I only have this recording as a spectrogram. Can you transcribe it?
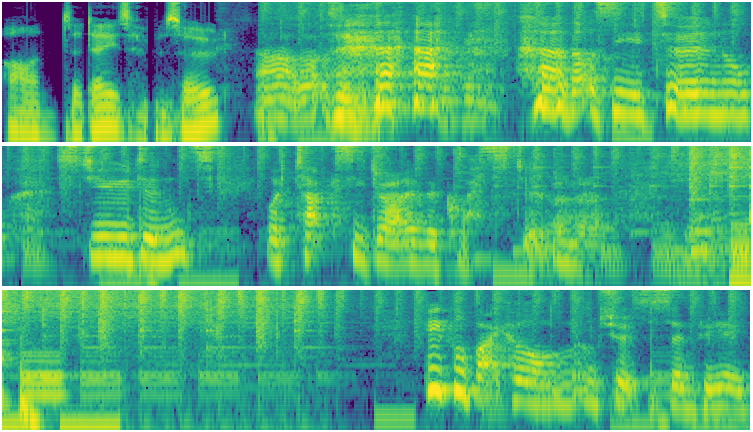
On today's episode, Ah, that's, that's the eternal student or taxi driver question. People back home, I'm sure it's the same for you,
